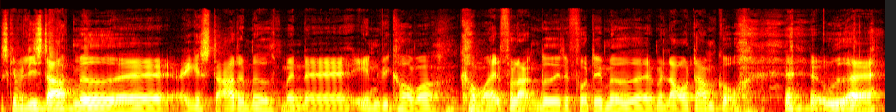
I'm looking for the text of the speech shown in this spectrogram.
Skal vi lige starte med, øh, ikke starte med, men øh, inden vi kommer, kommer alt for langt ned i det, få det med, øh, med Laura Damgaard ud af,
